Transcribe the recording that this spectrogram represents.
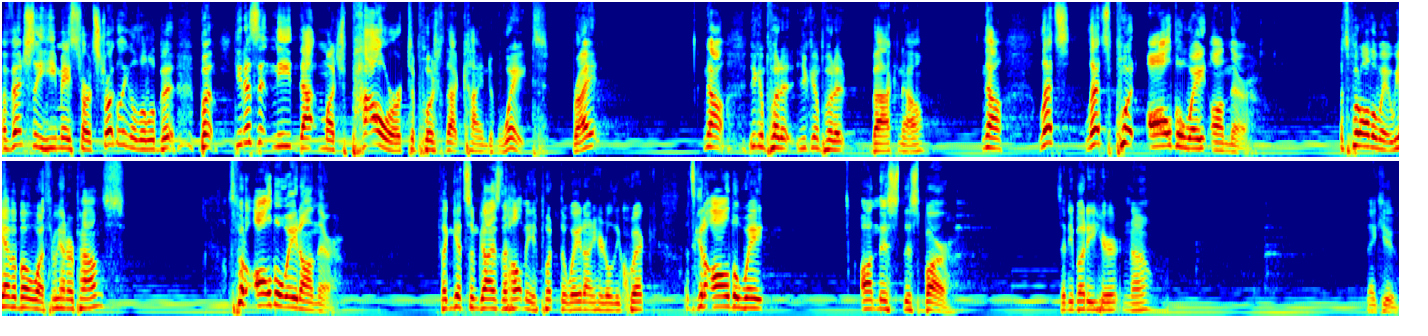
eventually He may start struggling a little bit, but He doesn't need that much power to push that kind of weight, right? Now you can put it. You can put it back now. Now let's let's put all the weight on there. Let's put all the weight. We have about what, 300 pounds? Let's put all the weight on there. If I can get some guys to help me put the weight on here really quick. Let's get all the weight on this this bar. Is anybody here? No? Thank you.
